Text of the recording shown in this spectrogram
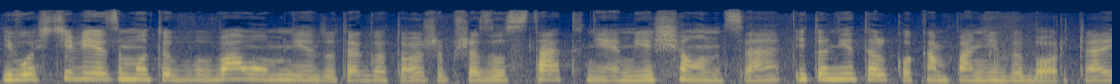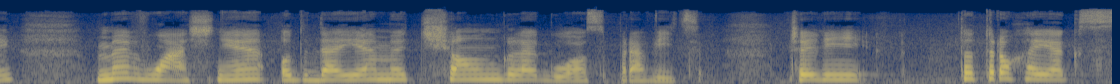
I właściwie zmotywowało mnie do tego to, że przez ostatnie miesiące, i to nie tylko kampanii wyborczej, my właśnie oddajemy ciągle głos prawicy. Czyli to trochę jak z,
